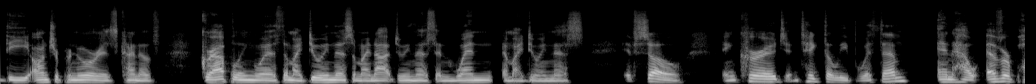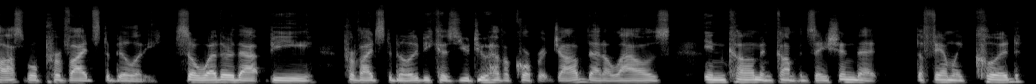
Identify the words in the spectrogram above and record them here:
the entrepreneur is kind of grappling with am I doing this? Am I not doing this? And when am I doing this? If so, encourage and take the leap with them and however possible provide stability. So whether that be provide stability because you do have a corporate job that allows income and compensation that the family could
